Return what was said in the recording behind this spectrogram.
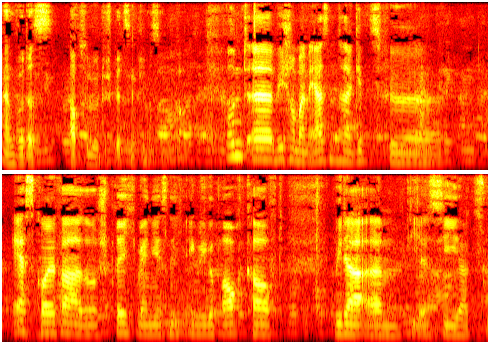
dann wird das absolute Spitzenklasse. Und äh, wie schon beim ersten Teil gibt's für Erstkäufer, also sprich, wenn ihr es nicht irgendwie gebraucht kauft, wieder ähm, DLC dazu,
